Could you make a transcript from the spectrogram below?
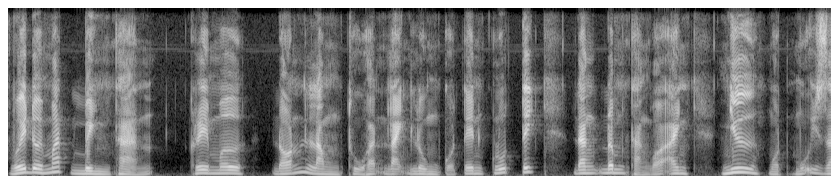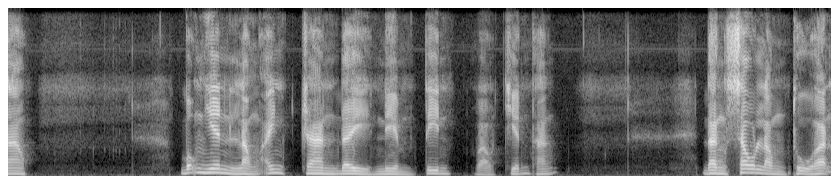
Với đôi mắt bình thản, Kramer đón lòng thù hận lạnh lùng của tên Klutik đang đâm thẳng vào anh như một mũi dao. Bỗng nhiên lòng anh tràn đầy niềm tin vào chiến thắng. Đằng sau lòng thù hận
